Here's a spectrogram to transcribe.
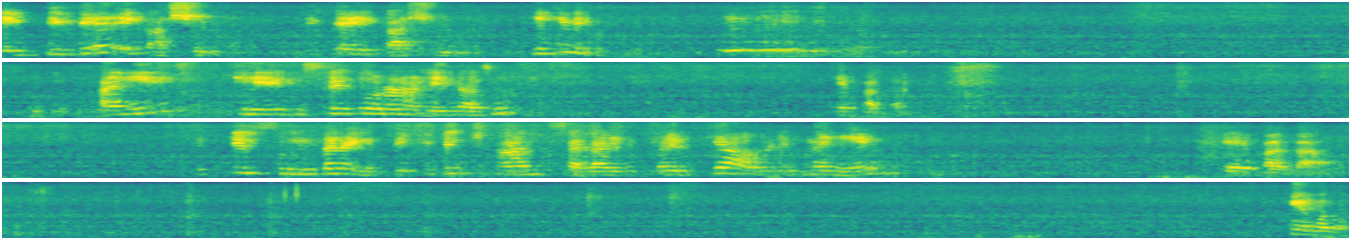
एक दिव्य एक आशीर्वाद तिथे एक आशू ठीक आहे आणि हे दुसरे तोरण आलेत अजून? हे बघा. किती सुंदर आहे ते किती छान दिसायला लागले. मला इतके आवडत नाहीये. हे बघा. हे बघा.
